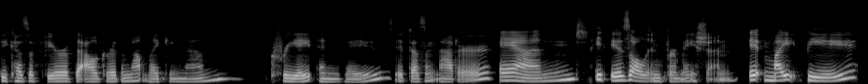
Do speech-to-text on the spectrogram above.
because of fear of the algorithm not liking them create anyways. It doesn't matter. And it is all information. It might be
